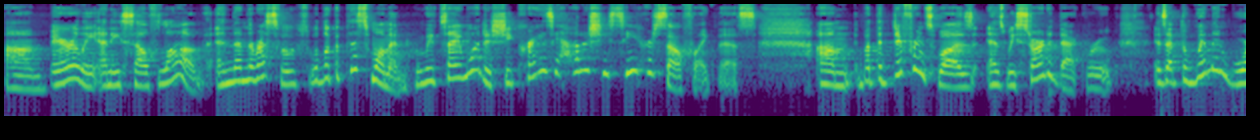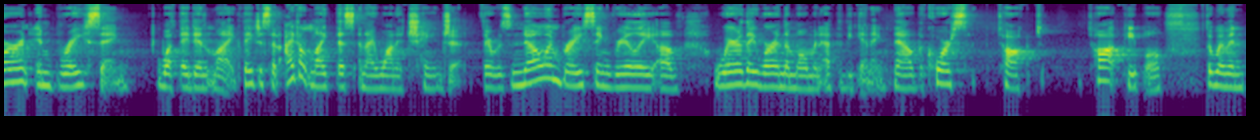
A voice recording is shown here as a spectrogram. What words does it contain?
um, barely any self love. And then the rest of us would look at this woman and we'd say, What is she crazy? How does she see herself like this? Um, but the difference was, as we started that group, is that the women weren't embracing what they didn't like. They just said, I don't like this and I want to change it. There was no embracing really of where they were in the moment at the beginning. Now, the course talked taught people, the women,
